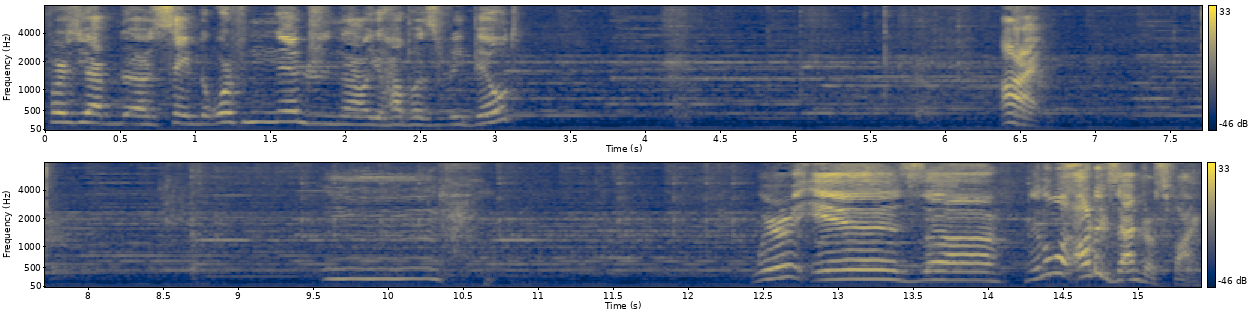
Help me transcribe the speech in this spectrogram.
First, you have uh, save the orphanage, now you help us rebuild. Alright. Mm, where is, uh, you know what? Alexandra's fine.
